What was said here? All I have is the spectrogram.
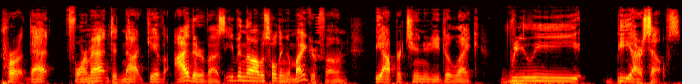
pro- that format did not give either of us, even though I was holding a microphone, the opportunity to like really be ourselves.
